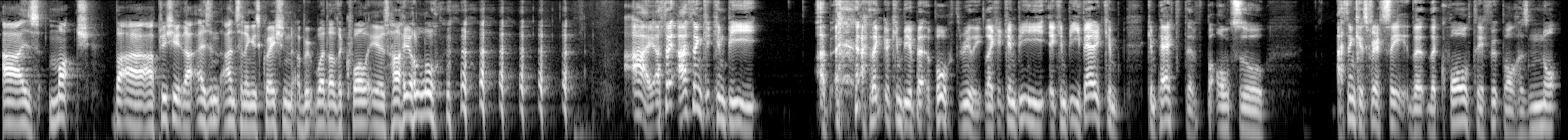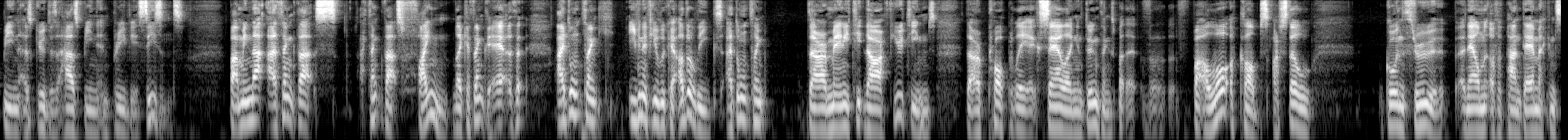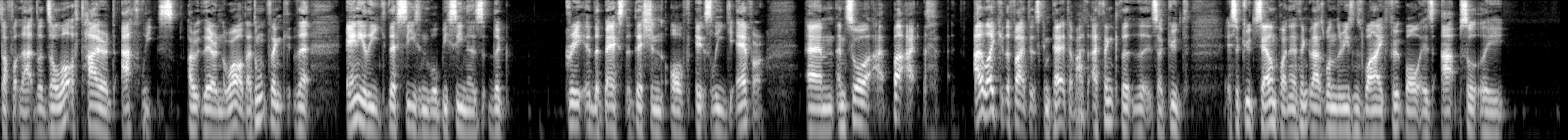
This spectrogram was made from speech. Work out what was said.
as much. But I I appreciate that isn't answering his question about whether the quality is high or low. Aye, I think I think it can be. I think it can be a bit of both, really. Like it can be, it can be very com- competitive, but also, I think it's fair to say that the quality of football has not been as good as it has been in previous seasons. But I mean that I think that's I think that's fine. Like I think I don't think even if you look at other leagues, I don't think there are many te- there are a few teams that are properly excelling and doing things, but but a lot of clubs are still going through an element of a pandemic and stuff like that. There's a lot of tired athletes out there in the world. I don't think that any league this season will be seen as the great, the best edition of its league ever. Um, and so, but I, I like the fact that it's competitive. I, I think that, that it's a good, it's a good selling point. And I think that's one of the reasons why football is absolutely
